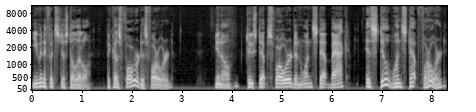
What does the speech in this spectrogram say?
even if it's just a little, because forward is forward. You know, two steps forward and one step back is still one step forward.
